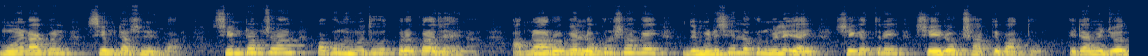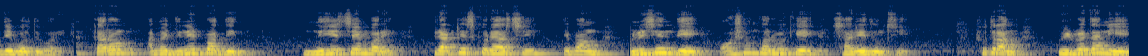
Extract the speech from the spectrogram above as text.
মনে রাখবেন সিমটমস নির্ভর। সিমটমস ছাড়া কখন হোমিওপ্যাথি প্রয়োগ করা যায় না। আপনার রোগের লক্ষণের সঙ্গে যদি মেডিসিন লক্ষণ মিলে যায়, সেক্ষেত্রে সেই রোগ সারতে বাধ্য। এটা আমি জোর দিয়ে বলতে পারি। কারণ আমি দিনের পর দিন নিজের চেম্বারে প্র্যাকটিস করে আসছি এবং মেডিসিন দিয়ে অসংখ্য রোগীকে সারিয়ে তুলছি। সুতরাং পিঠ ব্যথা নিয়ে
